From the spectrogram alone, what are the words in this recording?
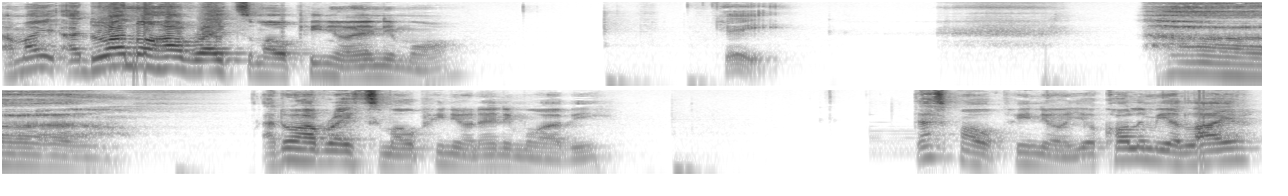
Am I do I not have right to my opinion anymore? Okay. I don't have rights to my opinion anymore, Abby. That's my opinion. You're calling me a liar?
